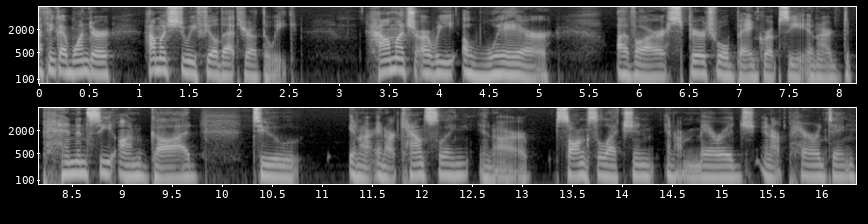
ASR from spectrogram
I think I wonder how much do we feel that throughout the week? How much are we aware of our spiritual bankruptcy and our dependency on God to in our in our counseling, in our song selection, in our marriage, in our parenting,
